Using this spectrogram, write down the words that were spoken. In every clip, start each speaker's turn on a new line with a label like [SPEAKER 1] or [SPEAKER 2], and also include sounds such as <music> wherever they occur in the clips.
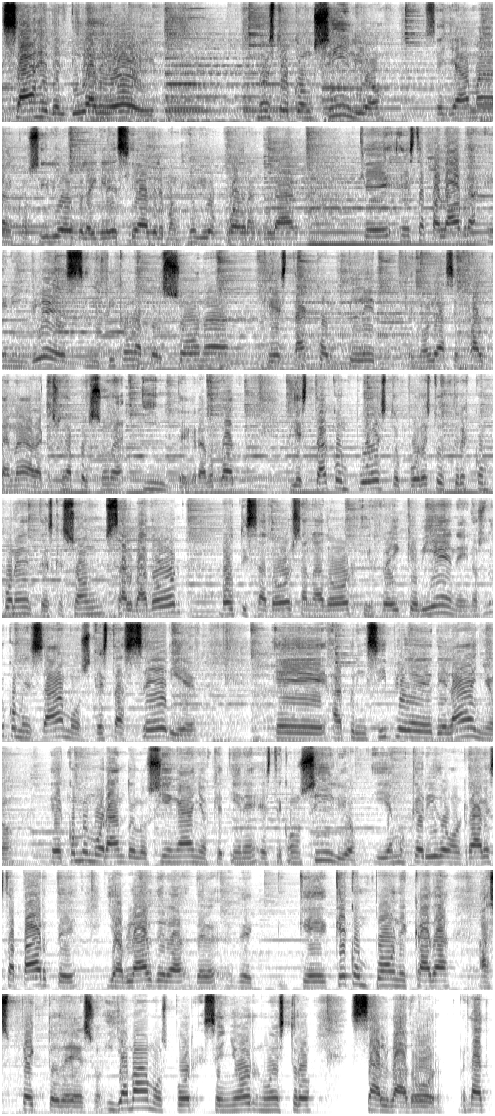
[SPEAKER 1] mensaje del día de hoy. Nuestro concilio se llama el concilio de la iglesia del Evangelio Cuadrangular, que esta palabra en inglés significa una persona que está completa, que no le hace falta nada, que es una persona íntegra, ¿verdad? Y está compuesto por estos tres componentes que son Salvador, Bautizador, Sanador y Rey que viene. Nosotros comenzamos esta serie eh, al principio del año eh, conmemorando los 100 años que tiene este concilio y hemos querido honrar esta parte y hablar de, la, de, qué compone cada aspecto de eso. Y llamamos por Señor nuestro Salvador, ¿verdad?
